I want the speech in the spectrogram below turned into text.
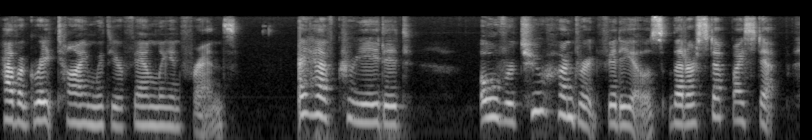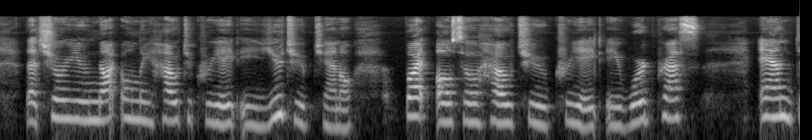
Have a great time with your family and friends. I have created over 200 videos that are step by step that show you not only how to create a YouTube channel, but also how to create a WordPress and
